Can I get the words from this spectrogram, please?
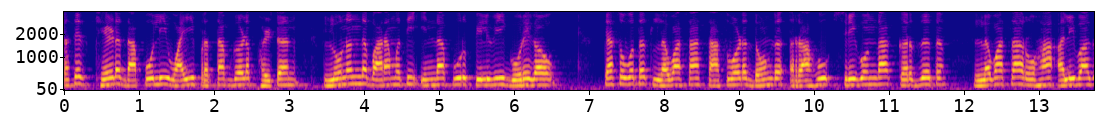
तसेच खेड दापोली वाई प्रतापगड फलटण लोणंद बारामती इंदापूर पिलवी गोरेगाव त्यासोबतच लवासा सासवड दौंड राहू श्रीगोंदा कर्जत लवासा रोहा अलिबाग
